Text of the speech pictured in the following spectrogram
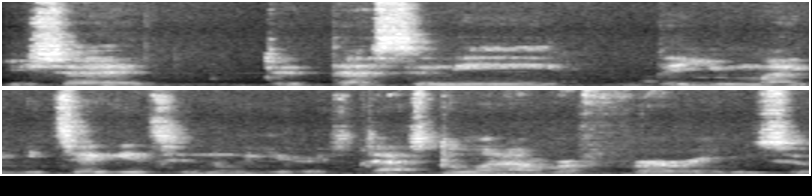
you said the destiny that you might be taking to New Year's. That's the one I'm referring to.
